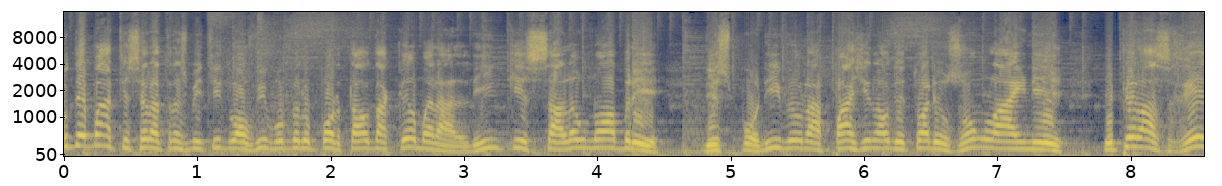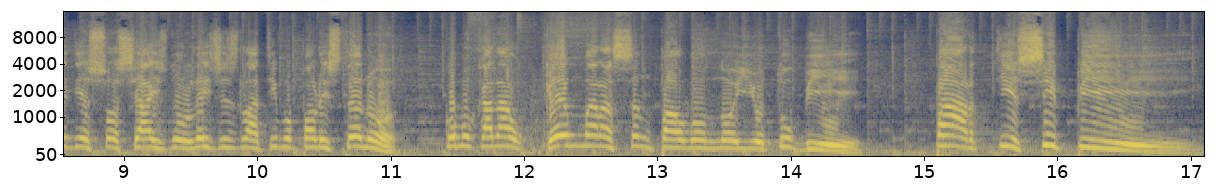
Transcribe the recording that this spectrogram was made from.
O debate será transmitido ao vivo pelo portal da Câmara, link Salão Nobre, disponível na página Auditórios Online e pelas redes sociais do Legislativo Paulistano, como o canal Câmara São Paulo no YouTube. Participe!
